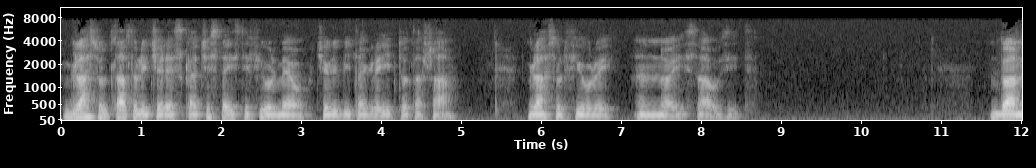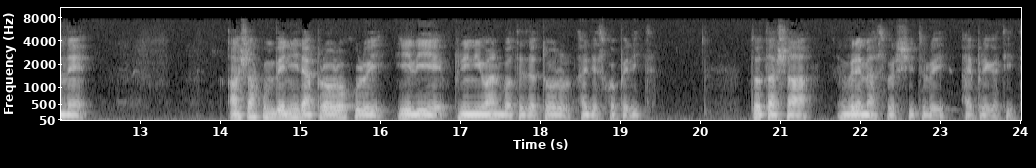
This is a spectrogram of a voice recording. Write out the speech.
glasul Tatălui Ceresc, acesta este Fiul meu, cel iubit a grăit, tot așa, glasul Fiului în noi s-a auzit. Doamne, așa cum venirea prorocului Ilie prin Ioan Botezătorul ai descoperit, tot așa vremea sfârșitului ai pregătit.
